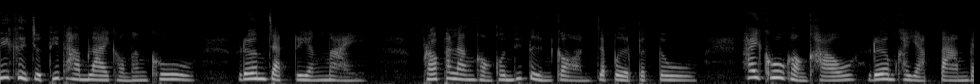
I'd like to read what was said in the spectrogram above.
นี่คือจุดที่ไทม์ไลน์ของทั้งคู่ เริ่มจัดเรียงใหม่ เพราะพลังของคนที่ตื่นก่อนจะเปิดประตู ให้คู่ของเขาเริ่มขยับตามแบ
